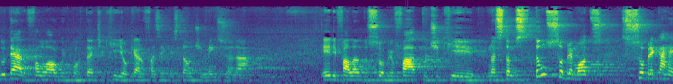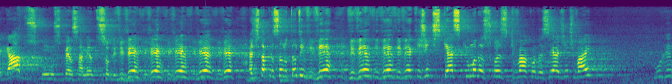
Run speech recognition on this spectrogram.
Lutero falou algo importante aqui, eu quero fazer questão de mencionar. Ele falando sobre o fato de que nós estamos tão sobremodos sobrecarregados com os pensamentos sobre viver, viver, viver, viver, viver. A gente está pensando tanto em viver, viver, viver, viver, que a gente esquece que uma das coisas que vai acontecer é a gente vai morrer.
